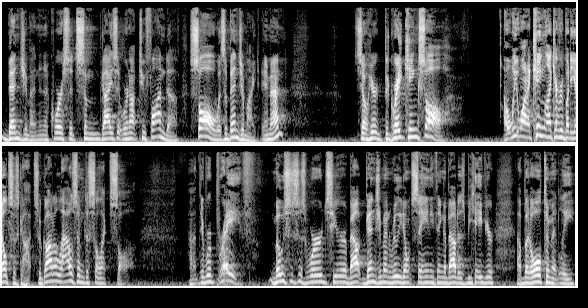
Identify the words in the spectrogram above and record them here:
Benjamin. And of course, it's some guys that we're not too fond of. Saul was a Benjamite. Amen? So here, the great King Saul. Oh, we want a king like everybody else has got. So God allows him to select Saul. Uh, they were brave. Moses' words here about Benjamin really don't say anything about his behavior, uh, but ultimately,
